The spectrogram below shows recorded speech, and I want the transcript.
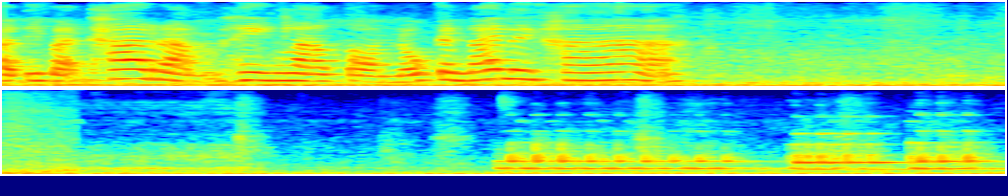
ปฏิบัติท่ารำเพลงลาวต่อนกกันได้เลยค่ะต้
